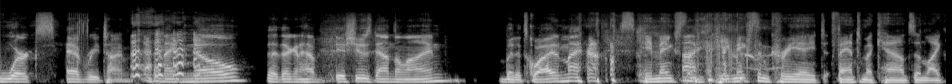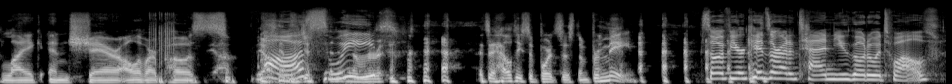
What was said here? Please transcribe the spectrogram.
works every time. And I know that they're going to have issues down the line, but it's quiet in my house. He makes them he makes them create phantom accounts and like like and share all of our posts. Yeah. Aw, sweet. it's a healthy support system for me. So if your kids are at a 10, you go to a 12.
